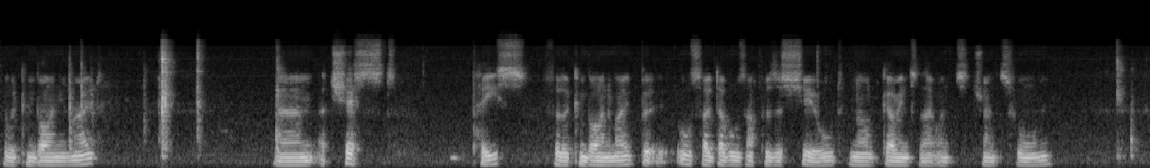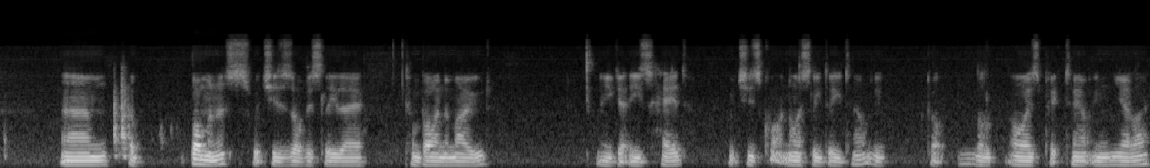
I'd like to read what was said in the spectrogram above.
for the combining mode, um, a chest piece for the combiner mode but it also doubles up as a shield and I'll go into that once transforming. Um, Abominus which is obviously their combiner mode and you get his head which is quite nicely detailed, you've got the eyes picked out in yellow.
